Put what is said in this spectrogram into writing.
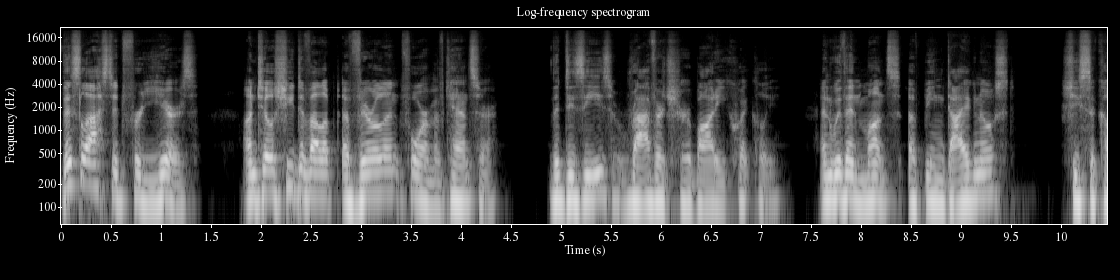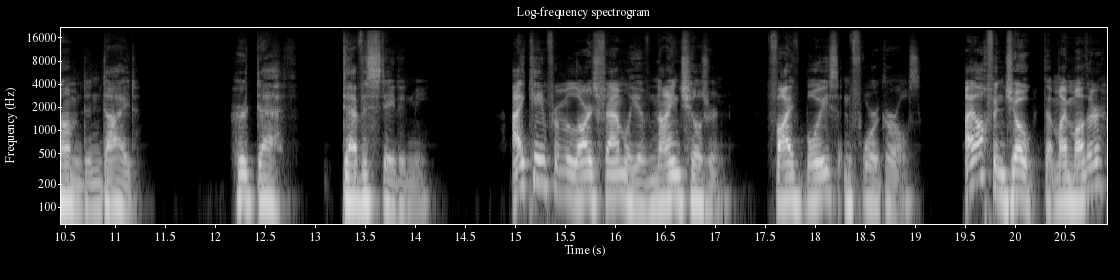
This lasted for years until she developed a virulent form of cancer. The disease ravaged her body quickly, and within months of being diagnosed, she succumbed and died. Her death devastated me. I came from a large family of nine children five boys and four girls. I often joked that my mother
